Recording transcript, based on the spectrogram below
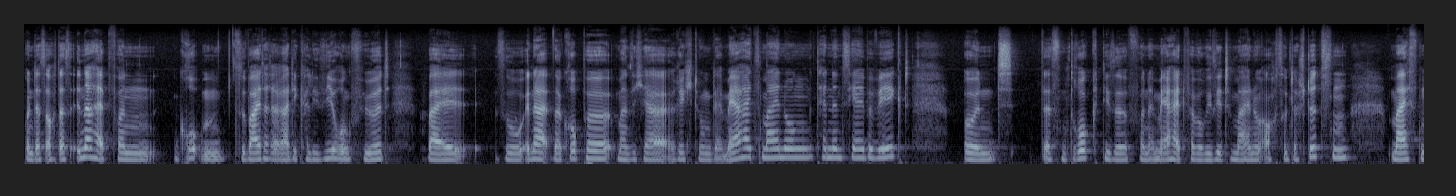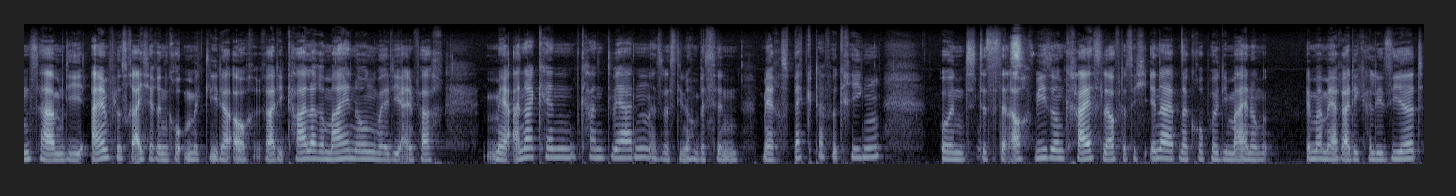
und dass auch das innerhalb von Gruppen zu weiterer Radikalisierung führt, weil so innerhalb einer Gruppe man sich ja Richtung der Mehrheitsmeinung tendenziell bewegt und ein Druck, diese von der Mehrheit favorisierte Meinung auch zu unterstützen. Meistens haben die einflussreicheren Gruppenmitglieder auch radikalere Meinungen, weil die einfach mehr anerkannt werden, also dass die noch ein bisschen mehr Respekt dafür kriegen. Und das ist dann auch wie so ein Kreislauf, dass sich innerhalb einer Gruppe die Meinung immer mehr radikalisiert,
